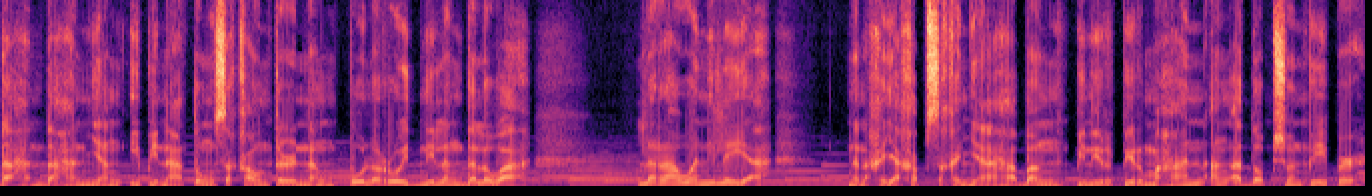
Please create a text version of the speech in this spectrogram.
Dahan-dahan niyang ipinatong sa counter ng Polaroid nilang dalawa, larawan ni Leia na nakayakap sa kanya habang pinirpirmahan ang adoption paper.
